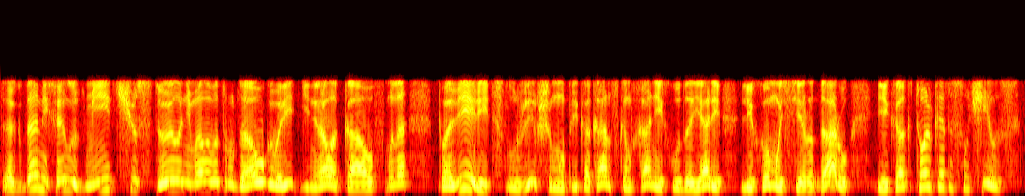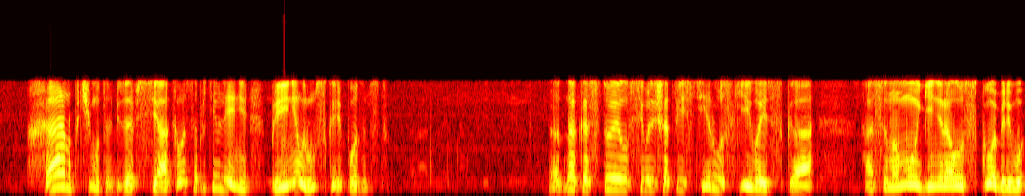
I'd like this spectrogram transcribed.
Тогда Михаилу Дмитриевичу стоило немалого труда уговорить генерала Кауфмана поверить служившему при Коканском хане Худаяре лихому Сердару, и как только это случилось, хан почему-то безо всякого сопротивления принял русское подданство. Однако стоило всего лишь отвести русские войска, а самому генералу Скобелеву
